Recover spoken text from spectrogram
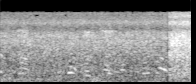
Thank you.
